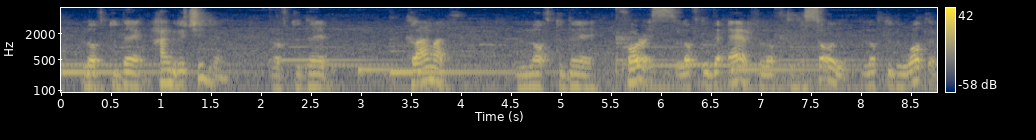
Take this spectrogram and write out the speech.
love to the hungry children, love to the climate, love to the forests, love to the earth, love to the soil, love to the water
